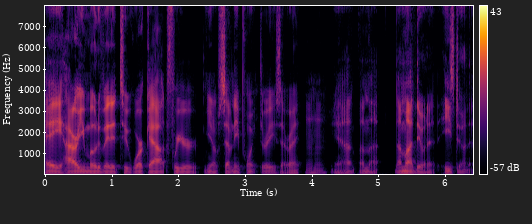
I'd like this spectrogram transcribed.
hey, how are you motivated to work out for your, you know, seventy point three? Is that right? Mm-hmm. yeah i'm not i'm not doing it he's doing it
